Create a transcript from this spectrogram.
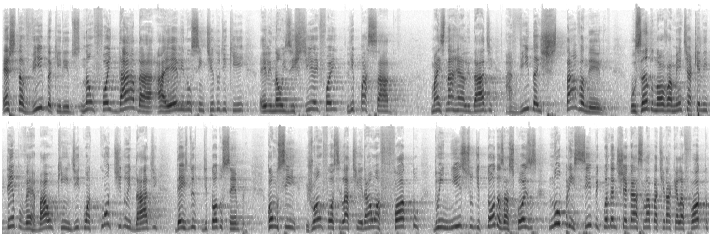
Esta vida, queridos, não foi dada a ele no sentido de que ele não existia e foi lhe passado mas na realidade a vida estava nele, usando novamente aquele tempo verbal que indica uma continuidade desde de todo sempre. Como se João fosse lá tirar uma foto do início de todas as coisas, no princípio, quando ele chegasse lá para tirar aquela foto,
